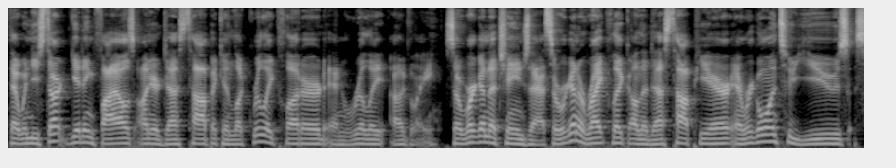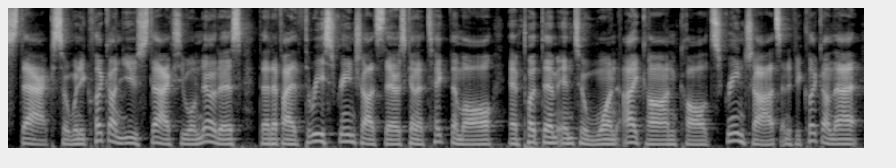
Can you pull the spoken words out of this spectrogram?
that when you start getting files on your desktop, it can look really cluttered and really ugly. So we're gonna change that. So we're gonna right click on the desktop here and we're going to use stacks. So when you click on use stacks, you will notice that if I had three screenshots there, it's gonna take them all and put them into one icon called screenshots. And if you click on that,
